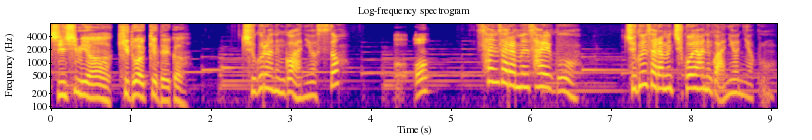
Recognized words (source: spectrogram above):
진심이야. 기도할게 내가. 죽으라는 거 아니었어? 어? 어? 산 사람은 살고 죽은 사람은 죽어야 하는 거 아니었냐고.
